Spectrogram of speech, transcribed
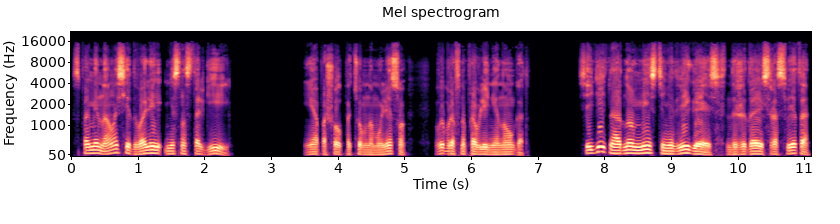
вспоминалась едва ли не с ностальгией. Я пошел по темному лесу, выбрав направление наугад. Сидеть на одном месте, не двигаясь, дожидаясь рассвета,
